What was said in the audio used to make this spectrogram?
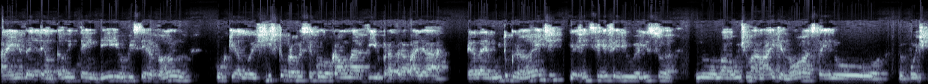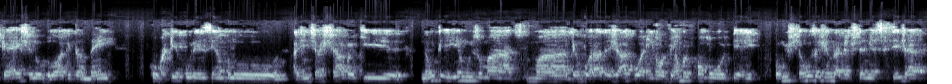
ainda tentando entender e observando, porque a logística para você colocar um navio para trabalhar ela é muito grande, e a gente se referiu a isso numa última live nossa e no, no podcast, no blog também, porque, por exemplo, a gente achava que não teríamos uma, uma temporada já agora em novembro, como, ter, como estão os agendamentos da MSC já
